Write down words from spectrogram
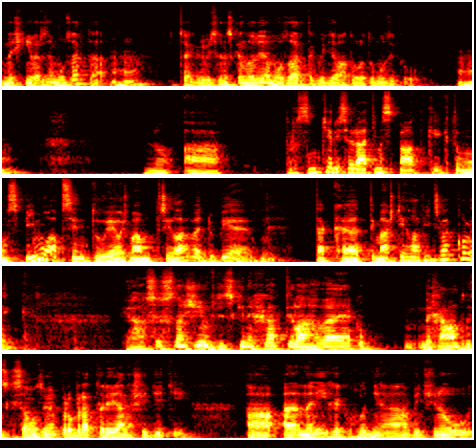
dnešní verze Mozarta. Uh-huh. Že to je, kdyby se dneska narodil Mozart, tak by dělal tuhle muziku. Uh-huh. No a prosím tě, když se vrátím zpátky k tomu svýmu absintu, jehož mám tři lahve dubě, mm-hmm. tak eh, ty máš těch lahví třeba kolik? Já se snažím vždycky nechat ty lahve, jako nechávám vždycky samozřejmě pro bratry a naše děti. A, a není jich jako hodně, já většinou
